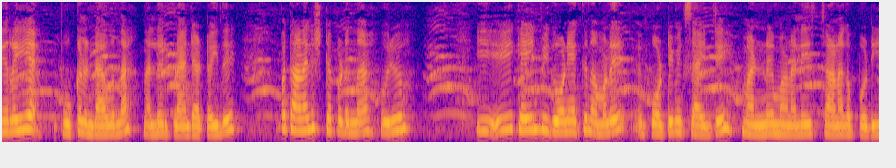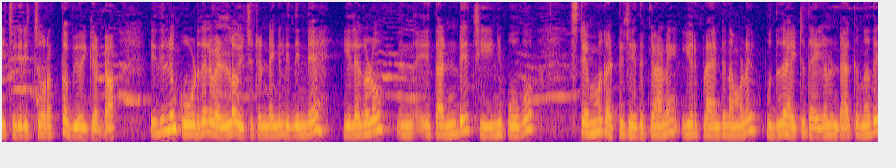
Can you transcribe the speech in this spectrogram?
നിറയെ പൂക്കൾ ഉണ്ടാകുന്ന നല്ലൊരു പ്ലാന്റ് ആട്ടോ ഇത്. അപ്പോൾ തണൽ ഇഷ്ടപ്പെടുന്ന ഒരു ഈ ഈ കെയിൻ ബിഗോണിയക്ക് നമ്മൾ പോട്ടി മിക്സ് ആയിട്ട് മണ്ണ് മണൽ ചാണകപ്പൊടി ചകിരിച്ചോറൊക്കെ ഉപയോഗിക്കാം കേട്ടോ ഇതിലും കൂടുതൽ വെള്ളം ഒഴിച്ചിട്ടുണ്ടെങ്കിൽ ഇതിന്റെ ഇലകളും തണ്ട് ചീഞ്ഞു പോകും. സ്റ്റെമ്മ് കട്ട് ചെയ്തിട്ടാണ് ഈ ഒരു പ്ലാന്റ് നമ്മൾ പുതുതായിട്ട് തൈകൾ ഉണ്ടാക്കുന്നത്.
